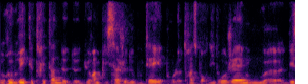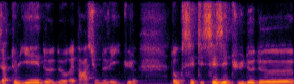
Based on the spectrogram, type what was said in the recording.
rubriques traitant de, du remplissage de bouteilles pour le transport d'hydrogène ou euh, des ateliers de, réparation de véhicules. Donc ces études de,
